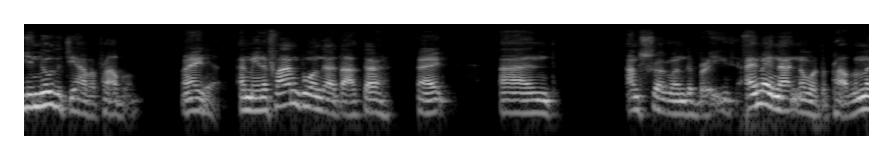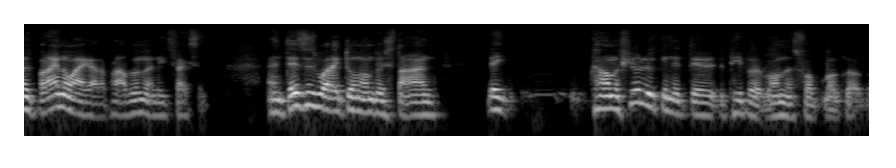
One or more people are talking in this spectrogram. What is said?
you know that you have a problem, right? Yeah. I mean, if I'm going to a doctor, right, and I'm struggling to breathe, I may not know what the problem is, but I know I got a problem that needs fixing. And this is what I don't understand. They, Colm, if you're looking at the, the people that run this football club,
